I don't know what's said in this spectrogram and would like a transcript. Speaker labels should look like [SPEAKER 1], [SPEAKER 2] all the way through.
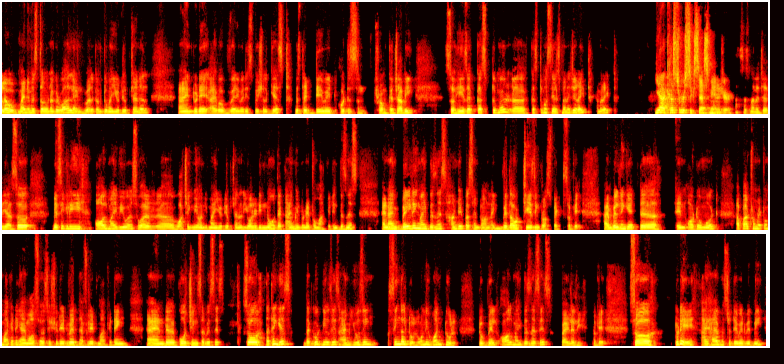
[SPEAKER 1] Hello, my name is Tarun Agarwal and welcome to my YouTube channel. And today I have a very, very special guest, Mr. David Ottesen from Kajabi. So he's a customer, uh, customer sales manager, right? Am I right?
[SPEAKER 2] Yeah, customer success manager.
[SPEAKER 1] Success manager, yeah. So basically all my viewers who are uh, watching me on my YouTube channel, you already know that I'm into network marketing business and I'm building my business 100% online without chasing prospects, okay? I'm building it uh, in auto mode apart from network marketing, I'm also associated with affiliate marketing and uh, coaching services. So the thing is, the good news is I'm using single tool, only one tool to build all my businesses parallelly. Okay. So today I have Mr. David with me.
